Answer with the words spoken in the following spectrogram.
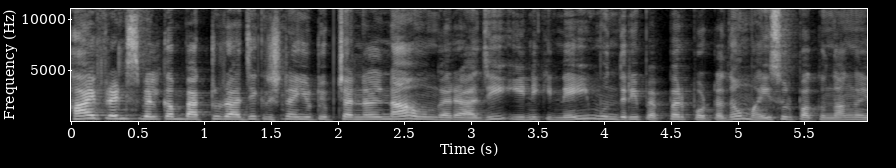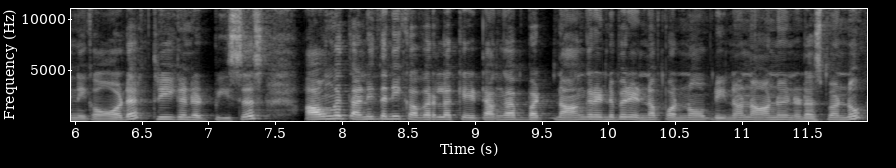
Hi friends welcome back to Raji Krishna YouTube channel நான் உங்கள் ராஜி. இன்னைக்கு நெய் முந்திரி பெப்பர் போட்டதும் மைசூர் பக்கம் தாங்க இன்றைக்கி ஆர்டர் த்ரீ ஹண்ட்ரட் பீசஸ் அவங்க தனித்தனி கவரில் கேட்டாங்க பட் நாங்கள் ரெண்டு பேரும் என்ன பண்ணோம் அப்படின்னா நானும் என்னோட ஹஸ்பண்டும்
